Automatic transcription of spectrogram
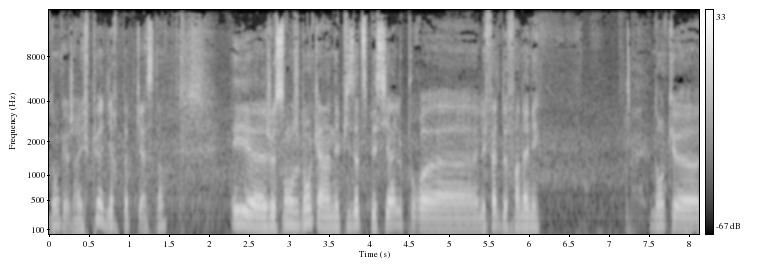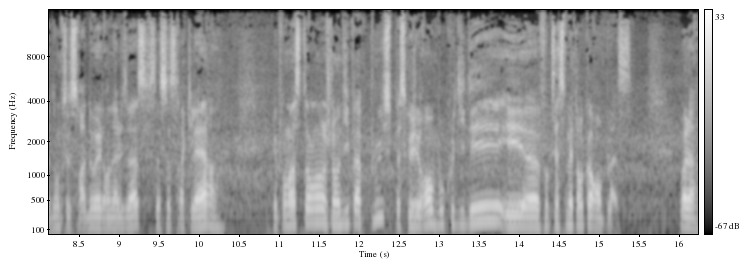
donc j'arrive plus à dire podcast. hein. Et euh, je songe donc à un épisode spécial pour euh, les fêtes de fin d'année. Donc, euh, donc ce sera Noël en Alsace, ça ce sera clair. Et pour l'instant, je n'en dis pas plus parce que j'ai vraiment beaucoup d'idées et il faut que ça se mette encore en place. Voilà,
